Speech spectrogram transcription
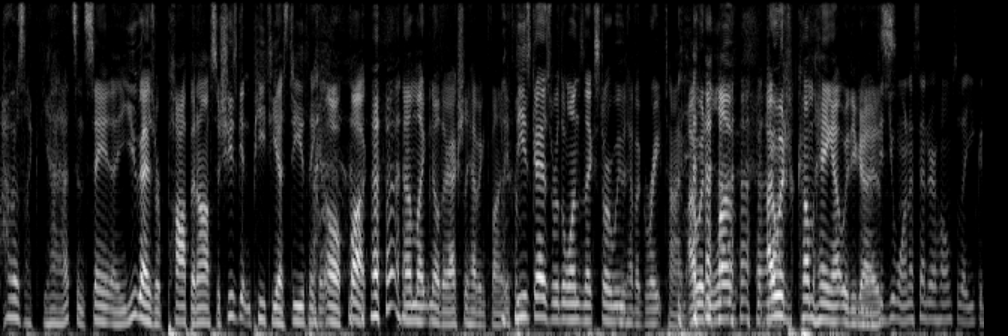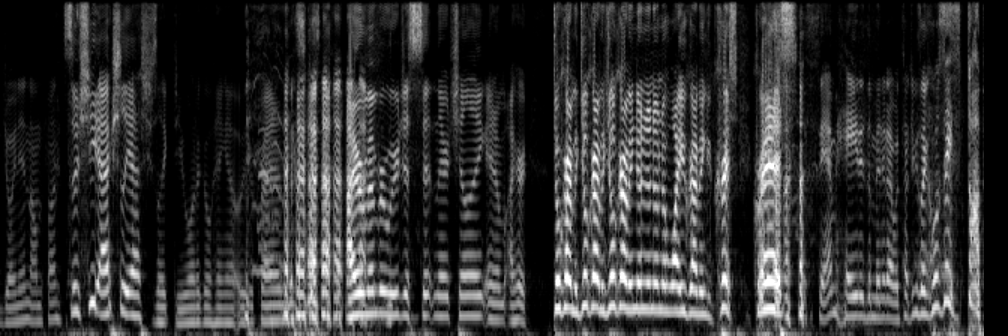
I was like, yeah, that's insane. And you guys are popping off. So she's getting PTSD thinking, oh, fuck. and I'm like, no, they're actually having fun. If these guys were the ones next door, we would have a great time. I would love, I would come hang out with you guys. Did you want to send her home so that you could join in on the fun? So she actually asked, she's like, "Do you want to go hang out with your friends?" I remember we were just sitting there chilling, and I heard, "Don't grab me! Don't grab me! Don't grab me! No, no, no, no! Why are you grabbing me, Chris? Chris!" Sam hated the minute I would touch him. He's like, Jose, stop,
